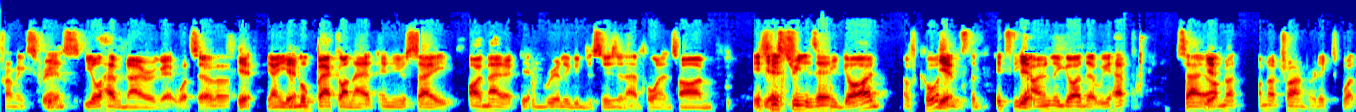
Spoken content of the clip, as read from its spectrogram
from experience, yeah. you'll have no regret whatsoever. Yeah. You, know, you yeah. look back on that and you'll say, I made a, really good decision at that point in time. If history is any guide, of course, it's the, it's the only guide that we have. So I'm not, I'm not trying to predict what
